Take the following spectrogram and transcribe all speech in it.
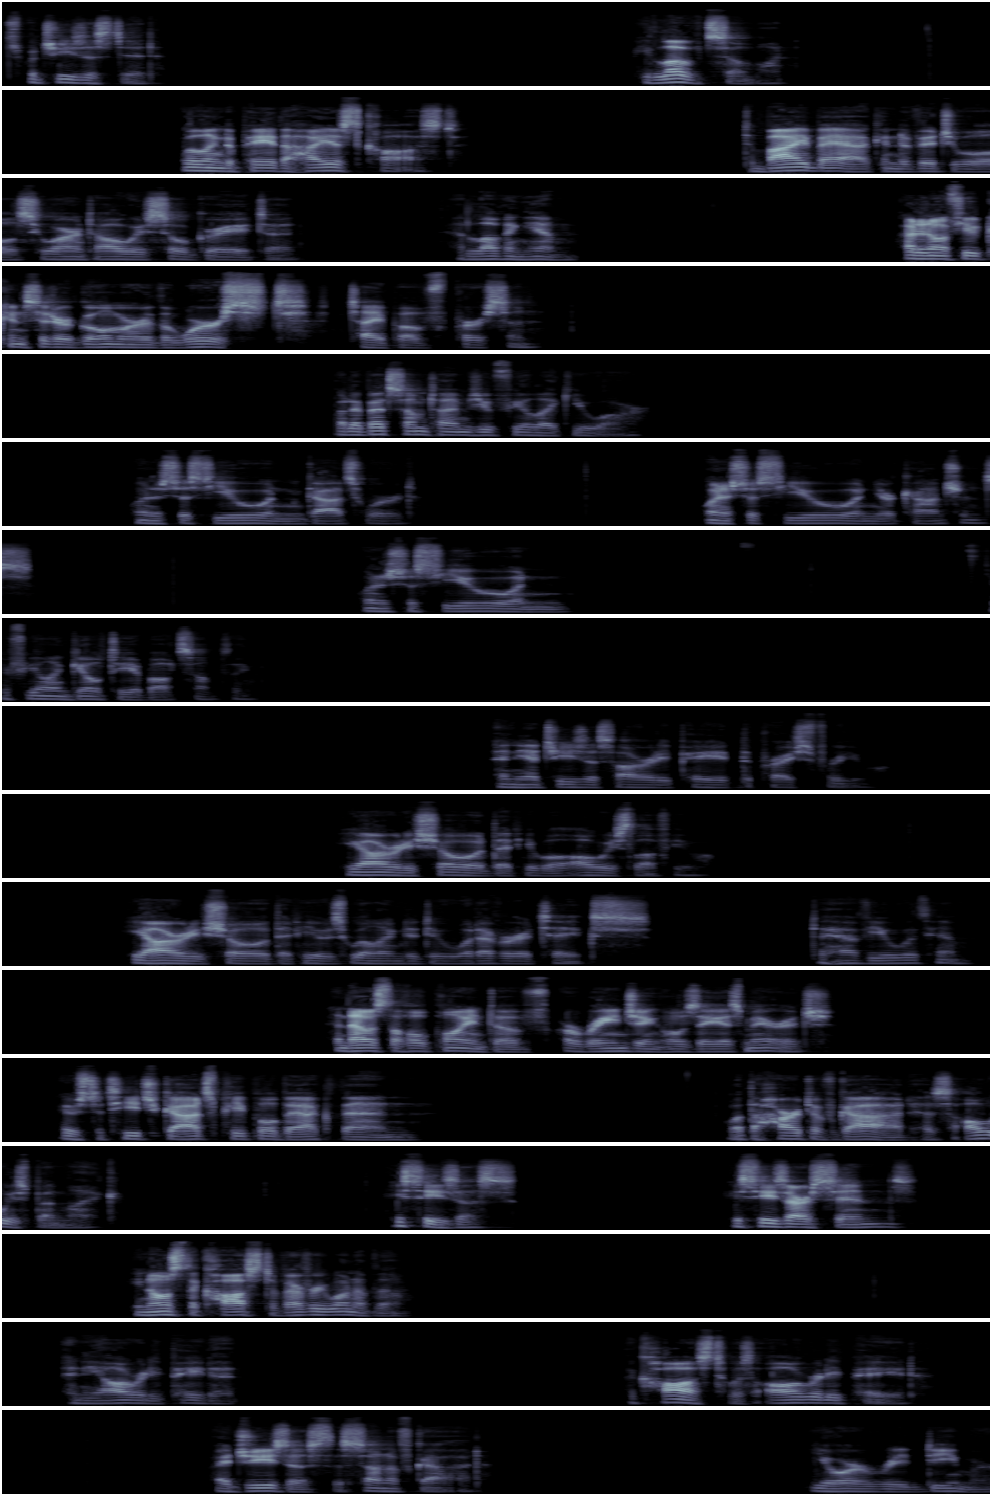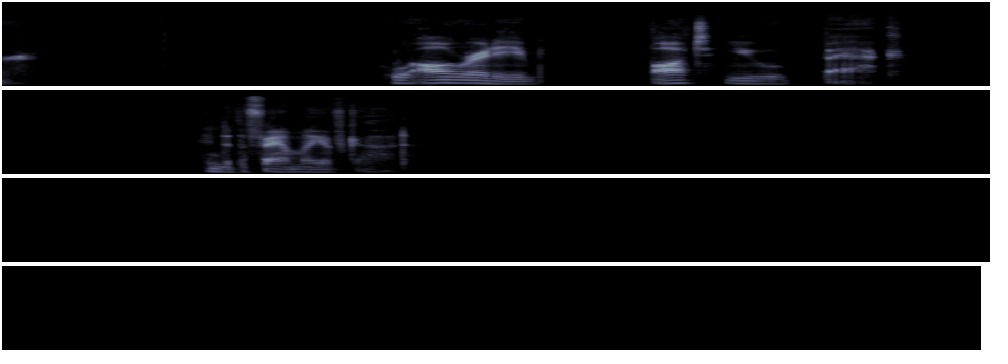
It's what Jesus did. He loved someone, willing to pay the highest cost to buy back individuals who aren't always so great at, at loving him. I don't know if you'd consider Gomer the worst type of person. But I bet sometimes you feel like you are. When it's just you and God's word. When it's just you and your conscience. When it's just you and you're feeling guilty about something. And yet Jesus already paid the price for you. He already showed that he will always love you. He already showed that he was willing to do whatever it takes to have you with him. And that was the whole point of arranging Hosea's marriage. It was to teach God's people back then what the heart of God has always been like. He sees us, He sees our sins, He knows the cost of every one of them. And He already paid it. The cost was already paid by Jesus, the Son of God, your Redeemer, who already bought you back into the family of God.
